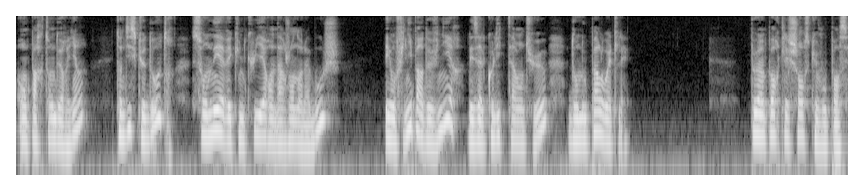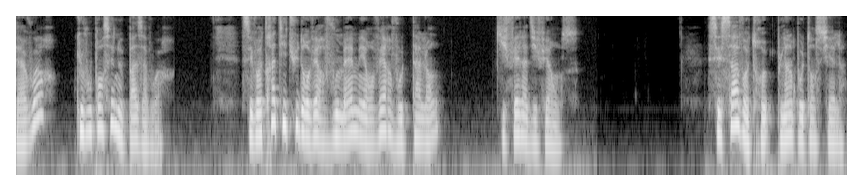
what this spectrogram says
en partant de rien, tandis que d'autres sont nés avec une cuillère en argent dans la bouche et ont fini par devenir les alcooliques talentueux dont nous parle Wetley. Peu importe les chances que vous pensez avoir, que vous pensez ne pas avoir. C'est votre attitude envers vous-même et envers vos talents qui fait la différence. C'est ça votre plein potentiel,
